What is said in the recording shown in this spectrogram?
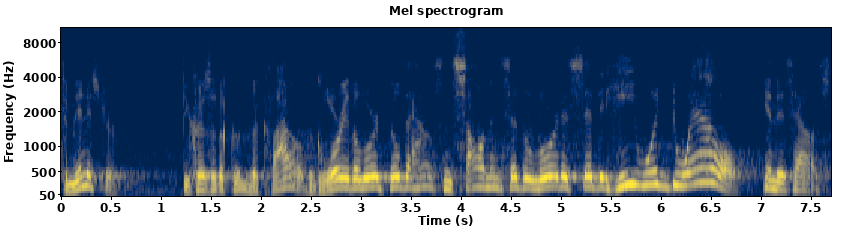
to minister because of the, the cloud. The glory of the Lord filled the house. And Solomon said, The Lord has said that he would dwell in this house.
